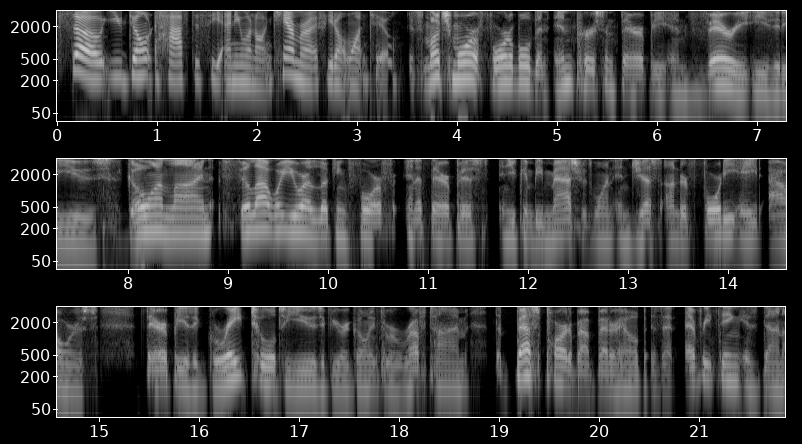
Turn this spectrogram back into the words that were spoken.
So you don't have to see anyone on camera if you don't want to. It's much more affordable than in person therapy and very easy to use. Go online, fill out what you are looking for in a therapist, and you can be matched with one in just under 48 hours. Therapy is a great tool to use if you are going through a rough time. The best part about BetterHelp is that everything is done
